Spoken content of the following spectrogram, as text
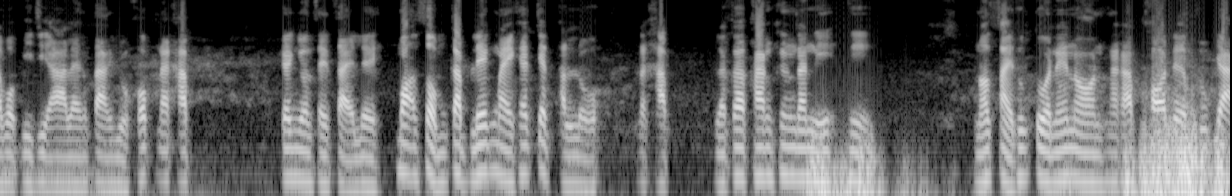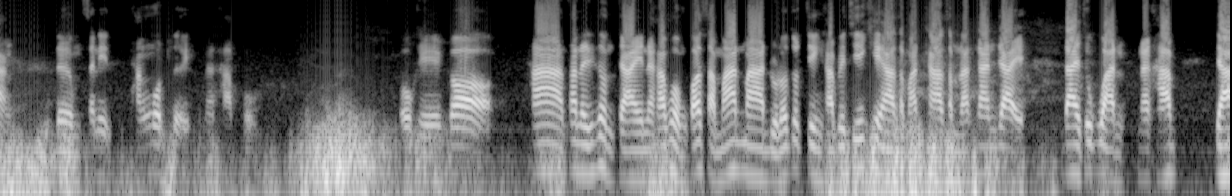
ระบบ EGR แรงต่างอยู่ครบนะครับ เครื่องยนต์ใสๆเลย เหมาะสมกับเลขไม่แค่7,000โลนะครับ แล้วก็ข้างเครื่องด้านนี้นี่น็อตใส่ทุกตัวแน่นอนนะครับพอเดิมทุกอย่างเดิมสนิททั้งหมดเลยนะครับผมโอเคก็ ถ้าท่านใดที่สนใจนะครับ ผมก็สามารถมาดูรถตัวจริงครับที่ KR สมาร์ทคาร์สำนักงานใหญ่ได้ทุกวันนะครับ ย้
